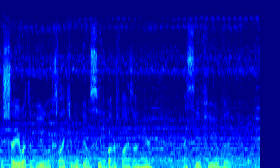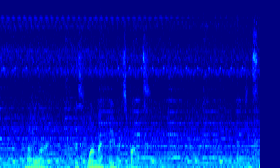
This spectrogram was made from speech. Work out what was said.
just show you what the view looks like. You won't be able to see the butterflies on here. I see a few, but not a lot. This is one of my favorite spots. You can see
